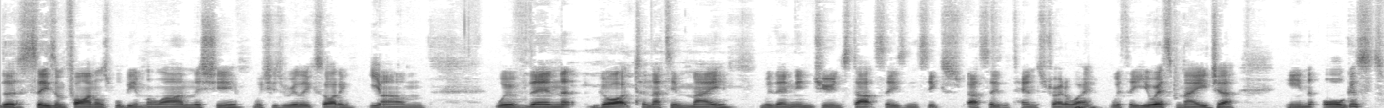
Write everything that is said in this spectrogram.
the season finals will be in Milan this year, which is really exciting. Yep. Um, we've then got, and that's in May. We then in June start season six, uh, season ten straight away with a US major in August.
